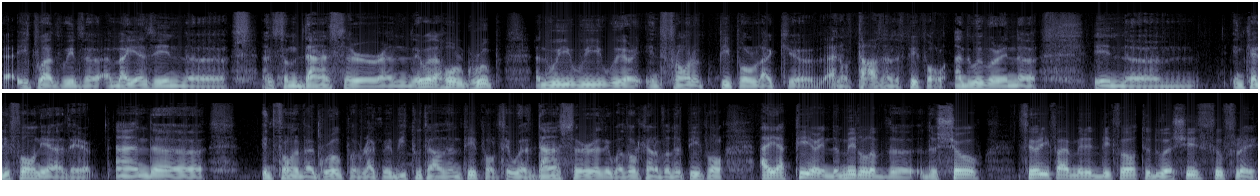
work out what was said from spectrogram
uh, it was with a, a magazine uh, and some dancer, and there was a whole group. And we, we were in front of people like, uh, I don't know, thousands of people. And we were in, the, in, um, in California there. And uh, in front of a group of like maybe 2,000 people. There were dancers, there was all kind of other people. I appear in the middle of the, the show 35 minutes before to do a cheese souffle.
